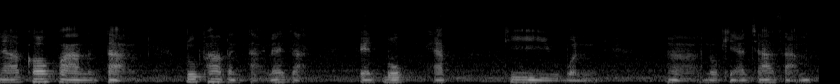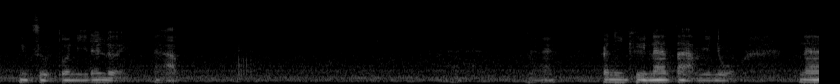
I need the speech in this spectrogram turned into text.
นะครับข้อความต่างๆ รูปภาพต่างๆ ได้จาก Facebook แอปที่อยู่บนโนเกียชา310ตัวนี้ได้เลยนะครับก็นี่คือหน้าตาเมนู หน้า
